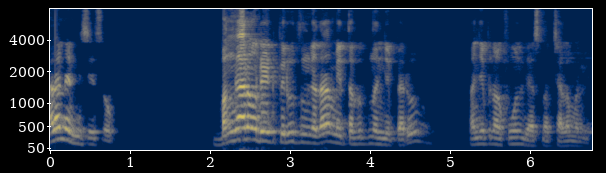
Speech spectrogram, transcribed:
అలా నేను మిస్సెస్ రావు బంగారం రేటు పెరుగుతుంది కదా మీరు తగ్గుతుందని చెప్పారు. అని చెప్పి నాకు ఫోన్ చేస్తున్నారు చాలా మంది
